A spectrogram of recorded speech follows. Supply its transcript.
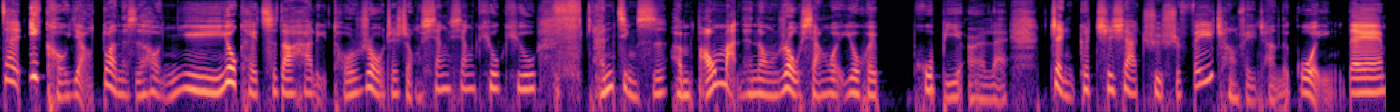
在一口咬断的时候，你又可以吃到它里头肉这种香香 Q Q，很紧实、很饱满的那种肉香味，又会。扑鼻而来，整个吃下去是非常非常的过瘾的。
